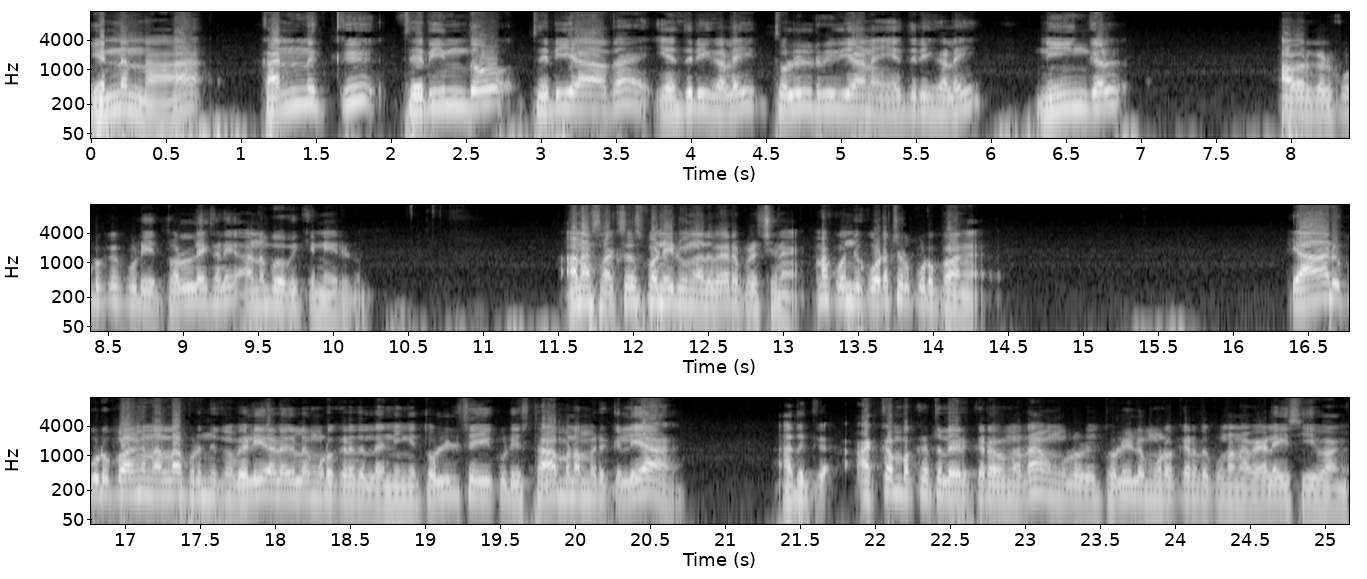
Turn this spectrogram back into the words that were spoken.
என்னன்னா கண்ணுக்கு தெரிந்தோ தெரியாத எதிரிகளை தொழில் ரீதியான எதிரிகளை நீங்கள் அவர்கள் கொடுக்கக்கூடிய தொல்லைகளை அனுபவிக்க நேரிடும். ஆனால் சக்ஸஸ் பண்ணிடுவாங்க அது வேற பிரச்சனை. ஆனால் கொஞ்சம் குடைச்சல் கொடுப்பாங்க. யாரு கொடுப்பாங்க நல்லா புரிஞ்சுக்கோங்க வெளியாளுகளும் கொடுக்கறது இல்லை நீங்கள் தொழில் செய்யக்கூடிய ஸ்தாபனம் இருக்கு இல்லையா? அதுக்கு அக்கம் பக்கத்தில் இருக்கிறவங்க தான் உங்களுடைய தொழிலை முடக்கிறதுக்கு உண்டான வேலையை செய்வாங்க.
